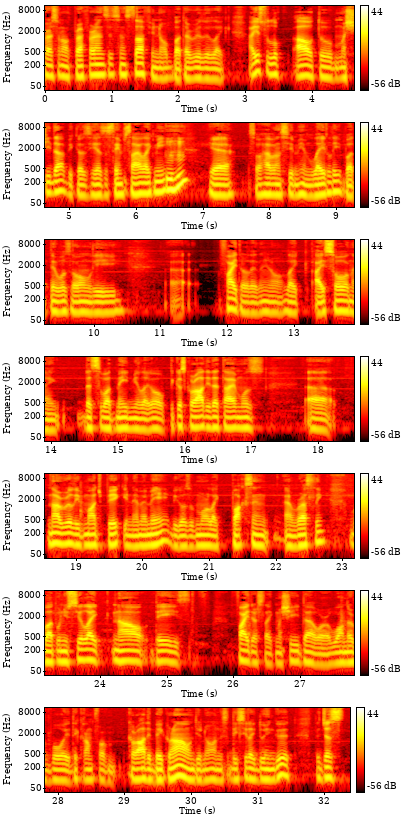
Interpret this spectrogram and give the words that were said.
personal preferences and stuff, you know. But I really like. I used to look out to Machida because he has the same style like me. Mm-hmm. Yeah, so I haven't seen him lately, but there was the only uh, fighter that you know, like I saw, and I, that's what made me like, oh, because karate that time was uh, not really much big in MMA because of more like boxing and wrestling. But when you see like nowadays fighters like Machida or Wonder Boy, they come from karate background, you know, and they see like doing good. They just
